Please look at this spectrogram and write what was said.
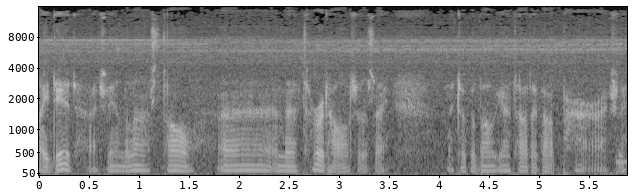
I did, actually, in the last hole. Uh, in the third hole, should I say. I took a bogey. I thought I got a par, actually.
